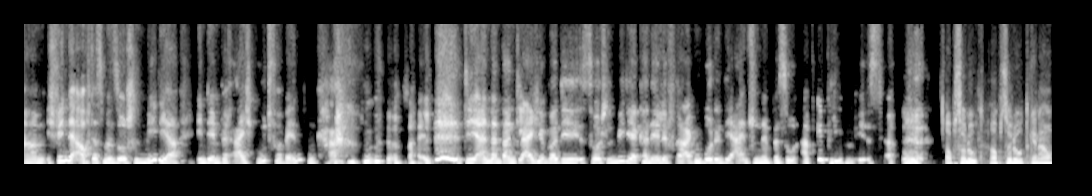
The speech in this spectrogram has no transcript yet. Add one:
Ähm, ich finde auch, dass man Social Media in dem Bereich gut verwenden kann, weil die anderen dann gleich über die Social Media Kanäle fragen, wo denn die einzelne Person abgeblieben ist. Mhm. Absolut, absolut, genau.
